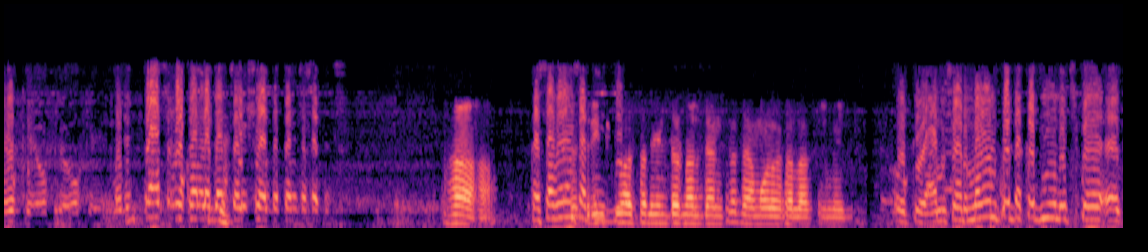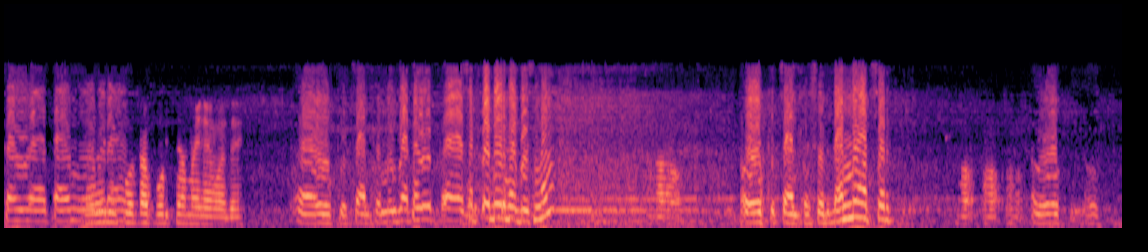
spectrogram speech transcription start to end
ओके ओके ओके. म्हणजे त्याच लोकांना त्यांचा इश्यू आता त्यांच्यासाठीच. हा हा. सगळ्यांसाठी? असेल इंटरनल त्यांचं त्यामुळे झालं असेल मी ओके आणि सर नवीन कोटा कधी येईल काही टाइम वगैरे? नवीन? कोटा पुढच्या महिन्यामध्ये. ओके चालतं म्हणजे आता सप्टेंबर मध्येच ना? हो. ओके चालतं सर धन्यवाद सर. हो हो हो. Okay okay.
